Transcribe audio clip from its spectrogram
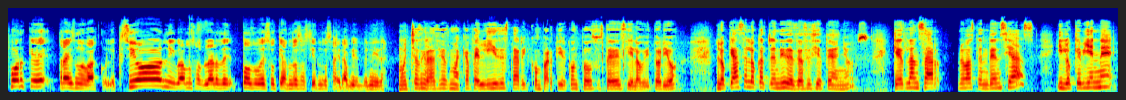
porque traes nueva colección y vamos a hablar de todo eso que andas haciendo, Zaira. Bienvenida. Muchas gracias, Maca. Feliz de estar y compartir con todos ustedes y el auditorio lo que hace Local Trendy desde hace siete años, que es lanzar nuevas tendencias y lo que viene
